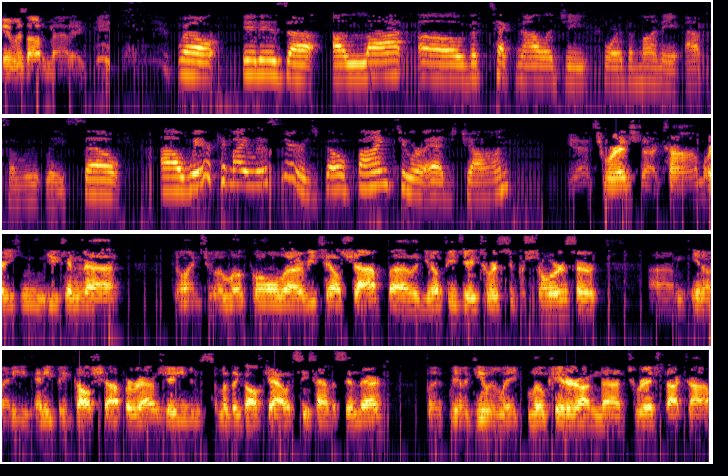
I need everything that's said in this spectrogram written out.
It was automatic. Well, it is a, a lot of technology for the money, absolutely. So, uh, where can my listeners go find Tour Edge, Jon? Yeah, touredge.com, or you can you can uh, go into a local uh, retail shop, uh, you know, PGA Tour Superstores, or um, you know, any any big golf shop around you. Even some of the golf galaxies have us in there. But we have a dealer locator on uh, touredge.com,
